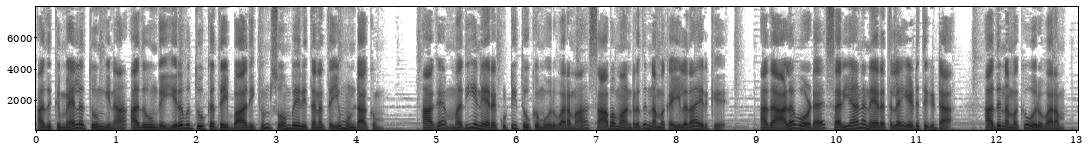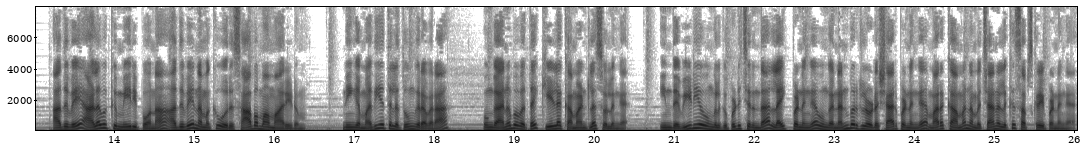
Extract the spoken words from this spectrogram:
அதுக்கு மேல தூங்கினா அது உங்க இரவு தூக்கத்தை பாதிக்கும் சோம்பேறித்தனத்தையும் உண்டாக்கும். ஆக மதிய நேர குட்டி தூக்கம் ஒரு வரமா சாபமான்றது நம்ம கையில தான் இருக்கு. அதை அளவோட சரியான நேரத்துல எடுத்துக்கிட்டா அது நமக்கு ஒரு வரம். அதுவே அளவுக்கு மீறி போனா அதுவே நமக்கு ஒரு சாபமா மாறிடும். நீங்க மதியத்துல தூங்குறவரா? உங்க அனுபவத்தை கீழே கமெண்ட்ல சொல்லுங்க. இந்த வீடியோ உங்களுக்கு பிடிச்சிருந்தா லைக் பண்ணுங்க உங்க நண்பர்களோட ஷேர் பண்ணுங்க மறக்காம நம்ம சேனலுக்கு சப்ஸ்கிரைப் பண்ணுங்க.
